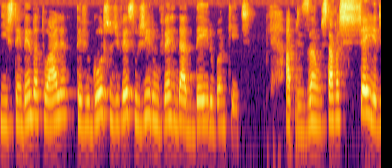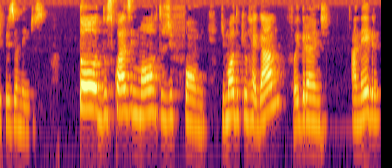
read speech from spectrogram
E, estendendo a toalha, teve o gosto de ver surgir um verdadeiro banquete. A prisão estava cheia de prisioneiros, todos quase mortos de fome, de modo que o regalo foi grande. A negra,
